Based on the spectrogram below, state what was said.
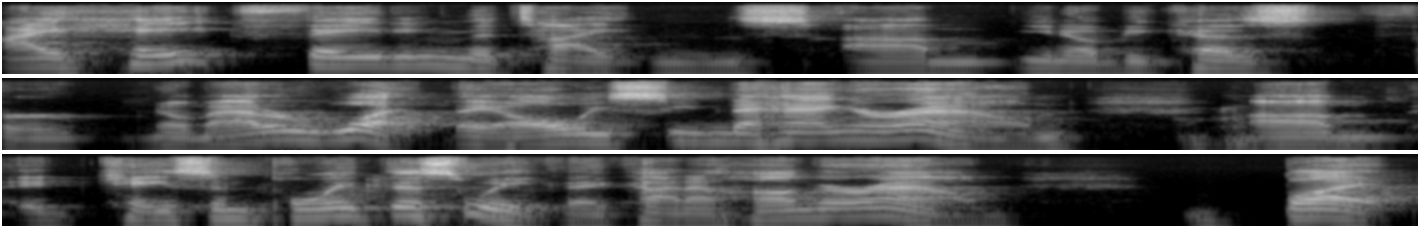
I hate fading the Titans, um, you know, because for no matter what, they always seem to hang around. Um, case in point, this week they kind of hung around, but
